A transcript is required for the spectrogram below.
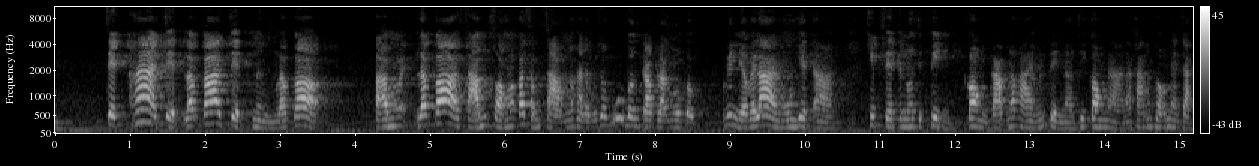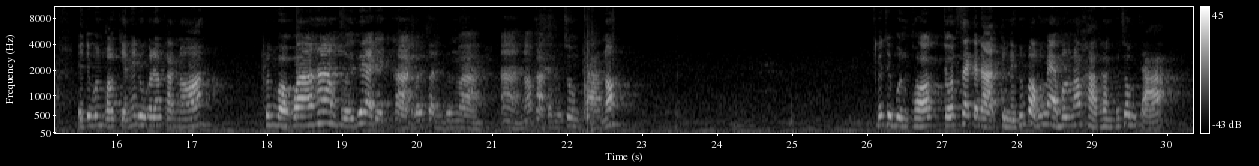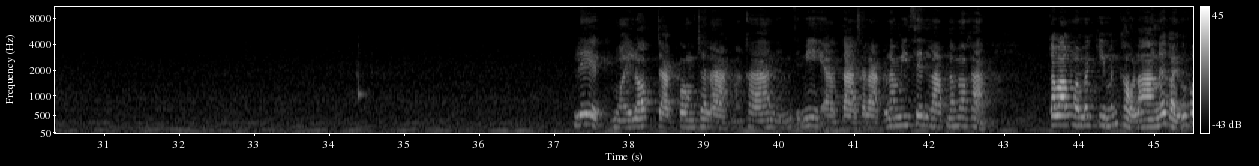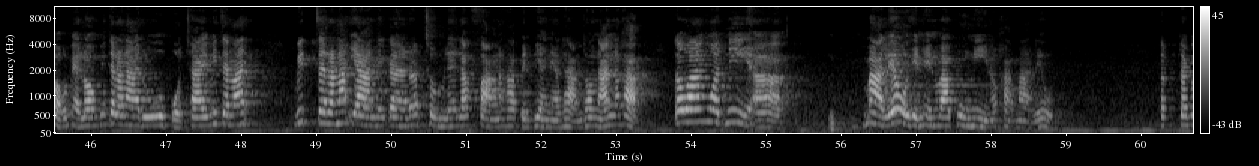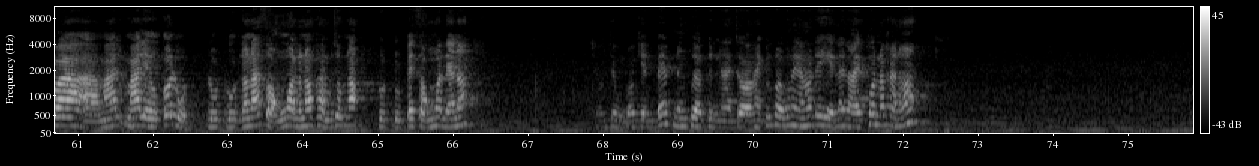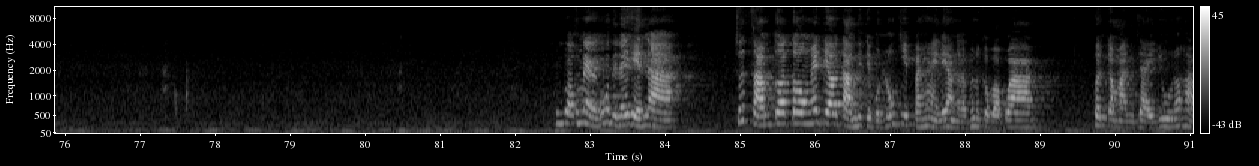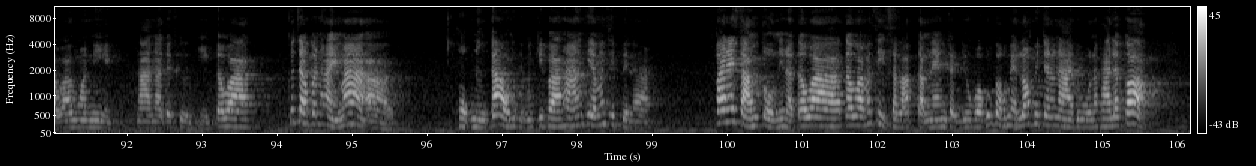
เจ็ดห้าเจ็ดแล้วก็เจ็ดหนึ่งแล้วก็อ่าแล้วก็สามสองแล้วก็สามสามเนาะค่ะท่านผู้ชมอู้เบิ่งกลับหลังหนูกับวินเดียวเวลาหนูเฮ็ดอ่า คลิปเซตจำนวนสิปิดกล้องกลับนะคะให้มันเป็นที่กล้องหนานะคะ คุณพ่อคุณแม่จ้ะเดี๋ยวจะบุญขอเขียนให้ดูกันแล้วกันเนาะเพิ่นบอกว่าห้ามเผยแพร่เด็ดขาดว่าสั่นเพิ่นว่า อ่าเนาะค่ะท่านผู้ชมจ้าเนาะก็จะบุญขอจดใส่กระดาษขึ้นให้คุณพ่อคุณแม่เบิ่งเนาะค่ะท่านผู้ชมจ้า เลขหวยล็อกจากกองฉลากนะคะนี่มันจะมีอ่าตาฉลากแล้วมีเส้นลับน้ำเนาะค่ะต่วางวันเมื่อกี้มันเข่าลางเนื้อก่อยคุณบอกคุณแม่ลองพิจารณาดูโปรดใช้วิจารณวิจารณญาณในการรับชมและรับฟังนะคะ เป็นเพียงแนวทางเท่านั้นนะคะต่ว่างวดนี้อ่ามาเร็วเห็นเห็นว่าพรุ่งนี้เนาะค่ะ มาเร็วแต่แต่ว่าอ่ามามาเร็วก็หลุดหลุดหลุดแล้วนะสองงวดแล้วเนาะค่ะคุณผู้ชมเนาะหลุดหลุดไปสองงวดแล้วเนาะ เดี๋ยวผมก็เขียนแป๊บหนึ่งเพื่อขึ้นหน้าจอให้คุณพ่อคุณแม่เขาได้เห็นหลายๆคนเนาะค่ะเนาะคุณพ่อคุณแม่ก็คงจะได้เห็นอะชุดสามตัวตรงเม็ดเดียวตามที่เจะบุญลุงคลิปไปให้แล้วนั่นะเพิ่อนก็บอกว่า เพิ่อนก็มั่นใจอยู่เนาะค่ะว่างอนนี้นานาจะถืออีกแต่ว่าคือจังเป็นไห่มาอ่า หกหนึ่งเก้ามันสิมันคิดว่าหางเทียมมันสิเป็นอะภายในสามตัวนี่แหละแต่ว่าแต่ว่ามันสิสลับตำแหน่งกันอยู่บอกคุณพ่อคุณแม่ลองพิจารณาดูนะคะ แล้วก็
